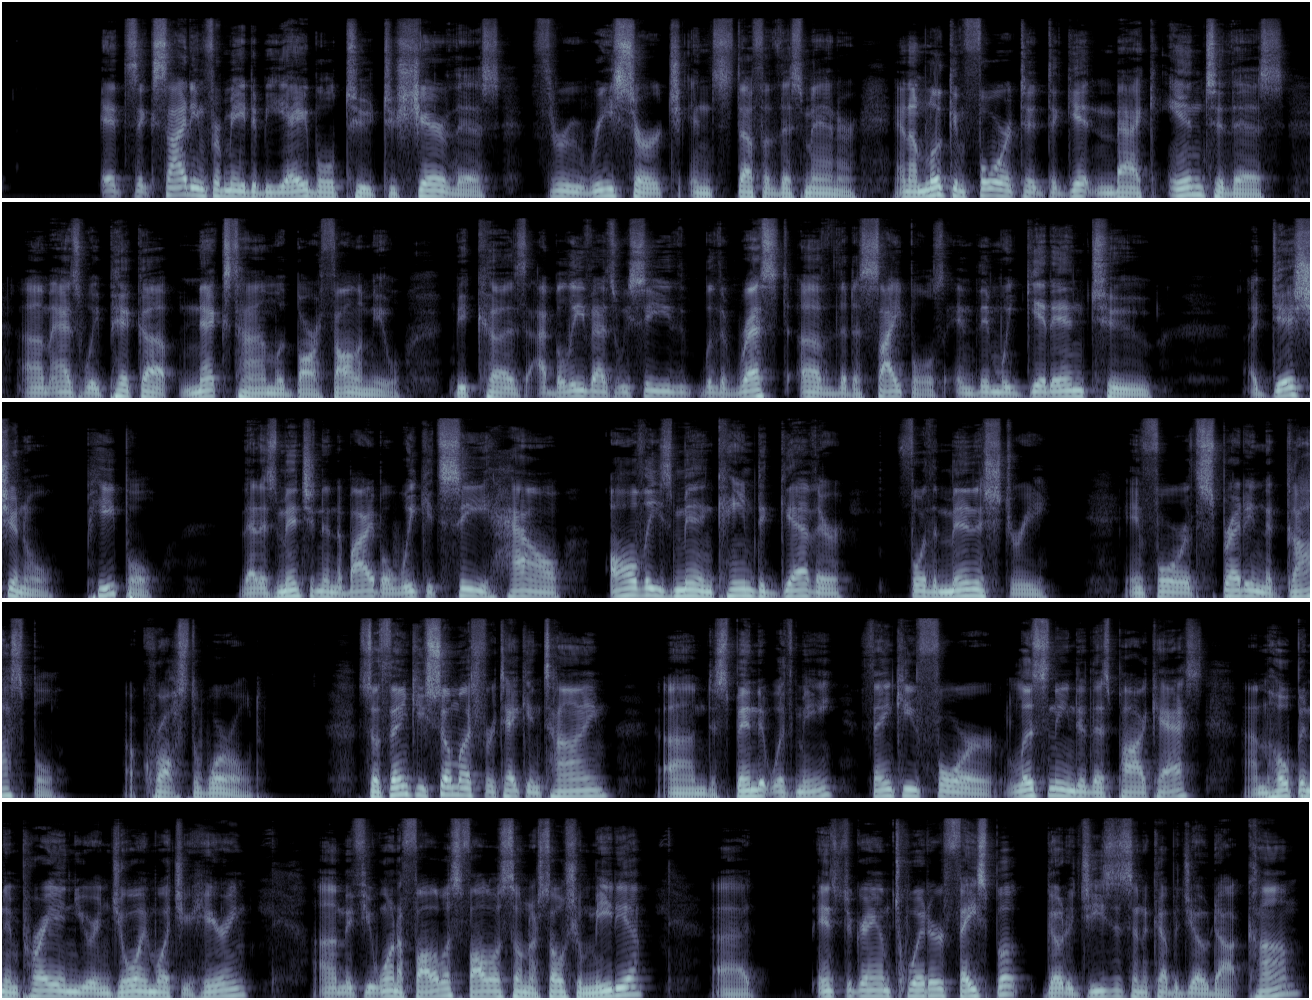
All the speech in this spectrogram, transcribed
it's exciting for me to be able to to share this through research and stuff of this manner. And I'm looking forward to, to getting back into this um, as we pick up next time with Bartholomew because I believe as we see with the rest of the disciples, and then we get into additional people that is mentioned in the Bible, we could see how all these men came together for the ministry and for spreading the gospel across the world. So thank you so much for taking time um, to spend it with me. Thank you for listening to this podcast. I'm hoping and praying you're enjoying what you're hearing. Um, if you want to follow us, follow us on our social media uh, Instagram, Twitter, Facebook. Go to jesusandacupofjoe.com.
